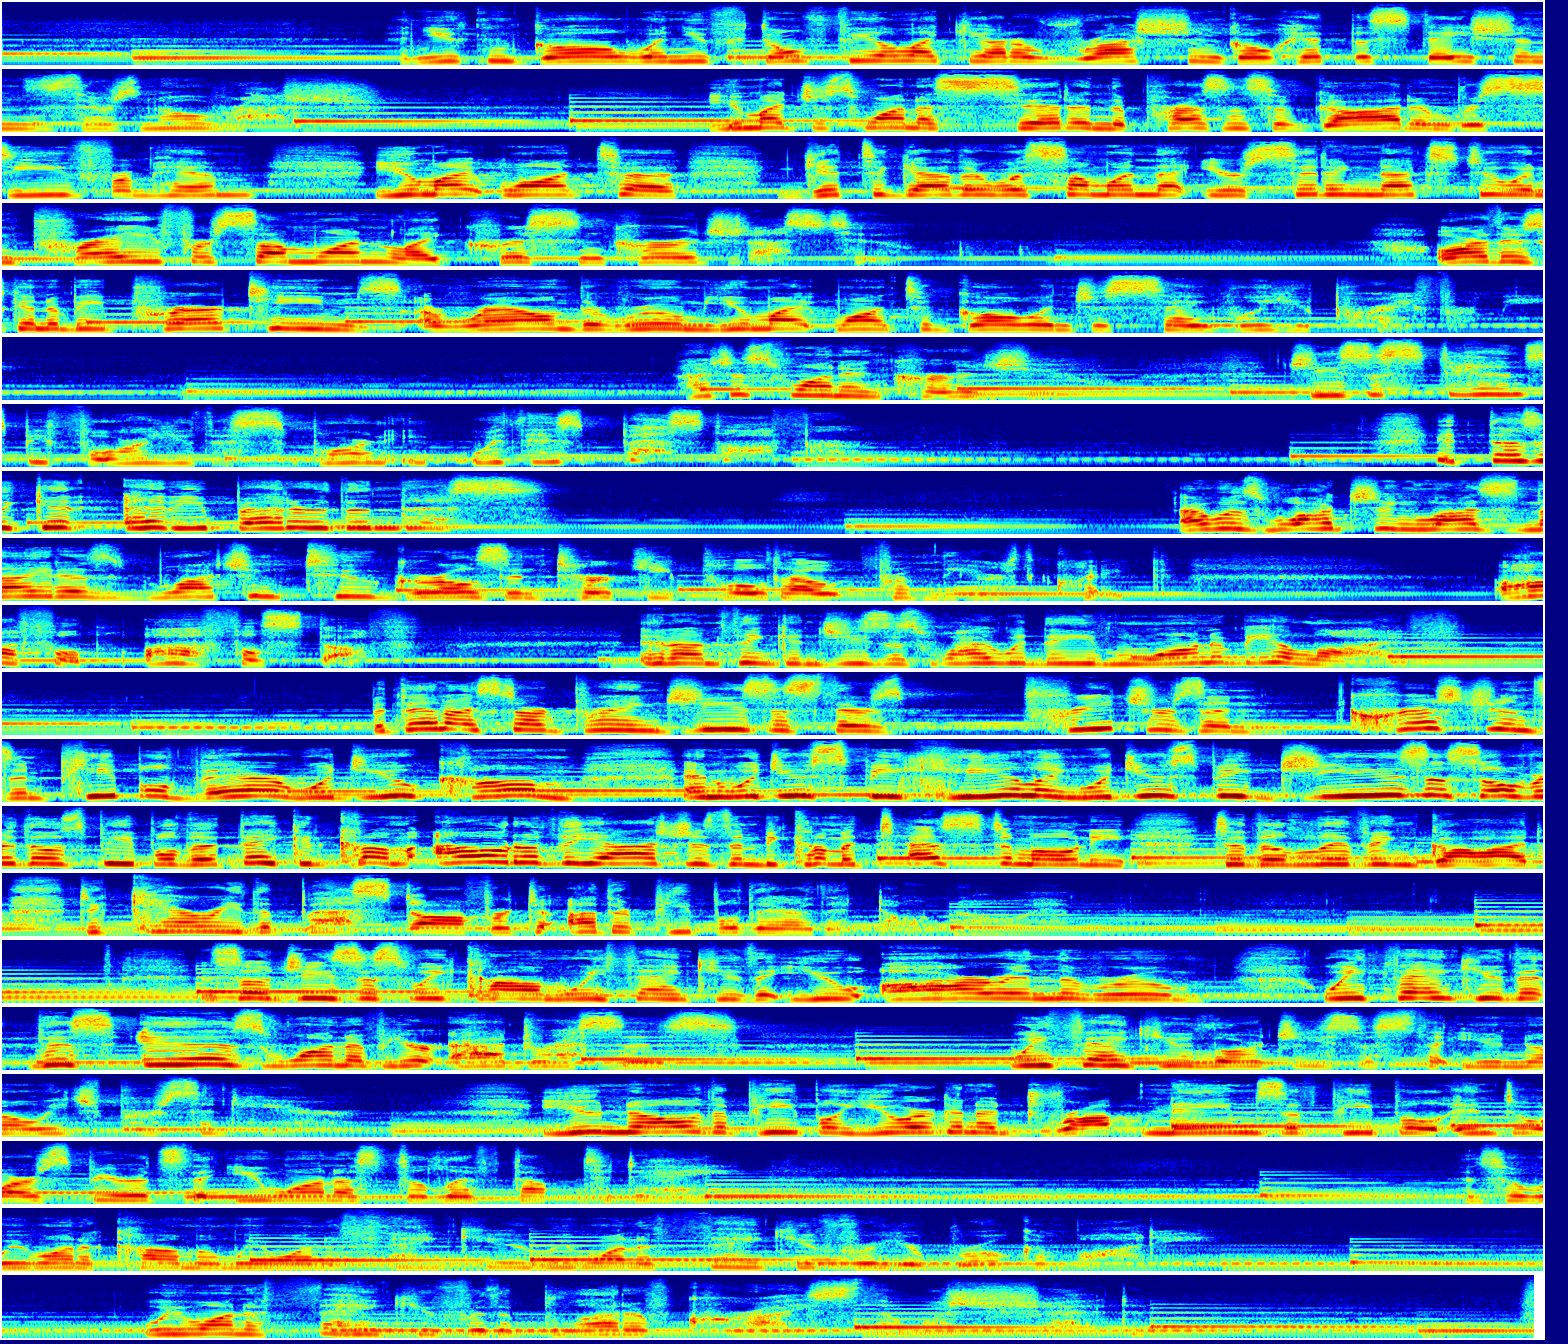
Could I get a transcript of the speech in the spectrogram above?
And you can go when you don't feel like you got to rush and go hit the stations. There's no rush. You might just want to sit in the presence of God and receive from Him. You might want to get together with someone that you're sitting next to and pray for someone, like Chris encouraged us to. Or there's going to be prayer teams around the room. You might want to go and just say, Will you pray for me? I just want to encourage you. Jesus stands before you this morning with His best offer. It doesn't get any better than this. I was watching last night as watching two girls in Turkey pulled out from the earthquake. Awful, awful stuff. And I'm thinking, Jesus, why would they even want to be alive? But then I started praying, Jesus, there's preachers and Christians and people there, would you come and would you speak healing? Would you speak Jesus over those people that they could come out of the ashes and become a testimony to the living God to carry the best offer to other people there that don't know Him? And so, Jesus, we come. We thank you that you are in the room. We thank you that this is one of your addresses. We thank you, Lord Jesus, that you know each person here. You know the people. You are going to drop names of people into our spirits that you want us to lift up today. And so we want to come and we want to thank you. We want to thank you for your broken body. We want to thank you for the blood of Christ that was shed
